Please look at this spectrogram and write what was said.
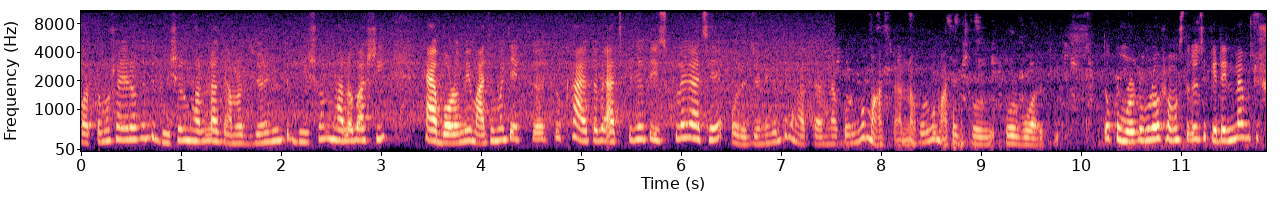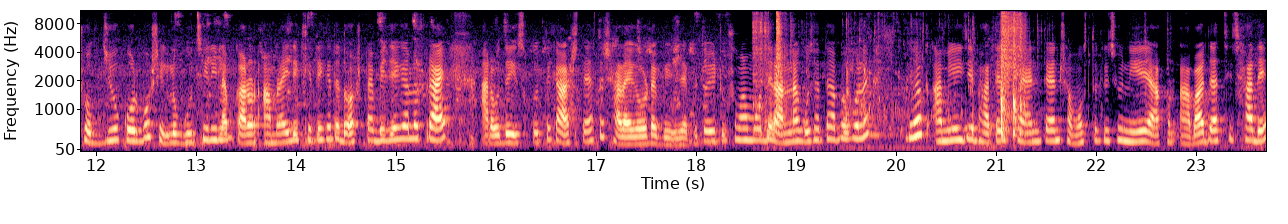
কর্তমশাইয়েরও কিন্তু ভীষণ ভালো লাগে। আমরা দুজনে কিন্তু ভীষণ ভালোবাসি। হ্যাঁ বড় মেয়ে মাঝে মাঝে একটু একটু খায়, তবে আজকে যেহেতু স্কুলে গেছে, ওদের জন্য কিন্তু ভাত রান্না করব, মাছ রান্না করব, মাছের ঝোল করব আর কি। তো কুমড়ো টুমড়ো সমস্ত কিছু কেটে নিলাম, একটু সবজিও করব, সেগুলো গুছিয়ে নিলাম, কারণ আমরা এই যে খেতে খেতে দশটা বেজে গেল প্রায়, আর ওদের স্কুল থেকে আসতে আসতে সাড়ে এগারোটা বেজে যাবে। তো এইটুকু সময়ের মধ্যে রান্না গোছাতে হবে বলে। যাই হোক, আমি এই যে ভাতের ফ্যান ট্যান সমস্ত কিছু নিয়ে এখন আবার যাচ্ছি ছাদে।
